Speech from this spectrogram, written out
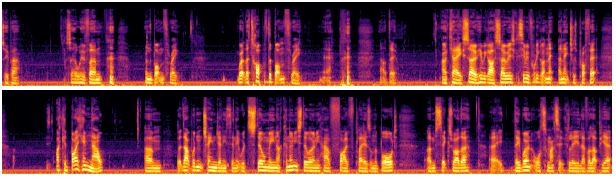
Super. So we've um, we're in the bottom three. We're at the top of the bottom three. Yeah, that'll do. Okay, so here we go. So as you can see, we've already got a Nature's Prophet. I could buy him now, um, but that wouldn't change anything. It would still mean I can only still only have five players on the board, um, six rather. uh, it, they won't automatically level up yet.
